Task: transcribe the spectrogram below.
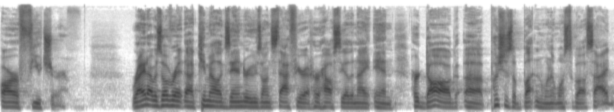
our future. Right? I was over at uh, Kim Alexander, who's on staff here at her house the other night, and her dog uh, pushes a button when it wants to go outside,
